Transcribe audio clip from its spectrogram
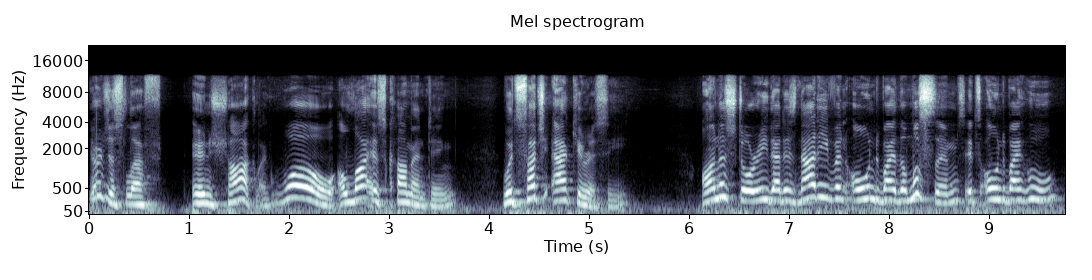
You're just left in shock. Like, whoa, Allah is commenting with such accuracy on a story that is not even owned by the Muslims, it's owned by who?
